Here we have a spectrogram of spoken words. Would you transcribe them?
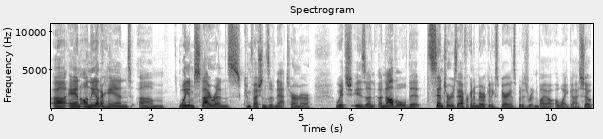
Uh, and on the other hand, um, William Styron's Confessions of Nat Turner, which is a, a novel that centers African American experience but is written by a, a, white guy. So,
